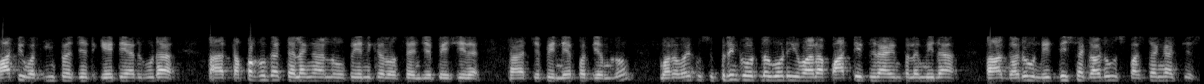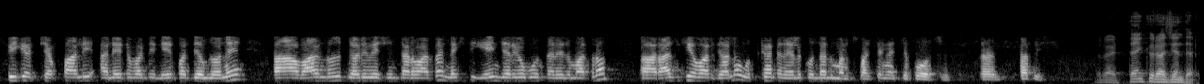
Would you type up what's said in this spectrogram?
పార్టీ వర్కింగ్ ప్రెసిడెంట్ కేటీఆర్ కూడా తప్పకుండా తెలంగాణలో ఉప ఎన్నికలు వస్తాయని చెప్పేసి చెప్పే నేపథ్యంలో మరోవైపు సుప్రీంకోర్టులో కూడా ఇవాళ పార్టీ ఫిరాయింపుల మీద ఆ గడువు నిర్దిష్ట గడువు స్పష్టంగా స్పీకర్ చెప్పాలి అనేటువంటి నేపథ్యంలోనే ఆ వారం రోజులు గడువు వేసిన తర్వాత నెక్స్ట్ ఏం జరగబోతుంది అనేది మాత్రం రాజకీయ వర్గాల్లో ఉత్కంఠ నెలకొందని మనం స్పష్టంగా చెప్పవచ్చు. Satish. Right thank you Rajender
